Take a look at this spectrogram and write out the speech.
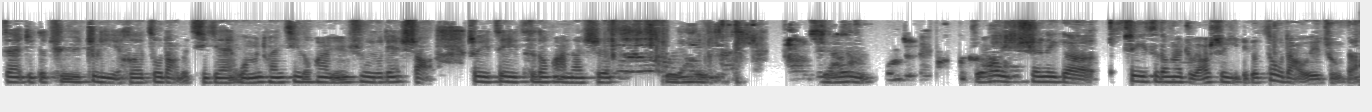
在这个区域治理和做导的期间，我们团契的话人数有点少，所以这一次的话呢是主要。主要主要是那个这一次的话，主要是以这个奏导为主的，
